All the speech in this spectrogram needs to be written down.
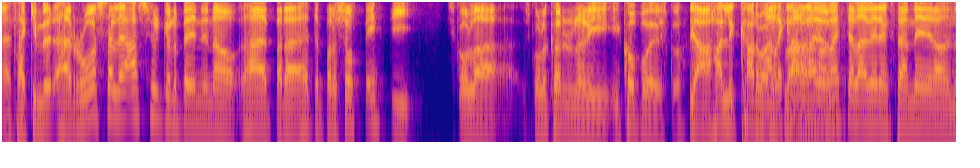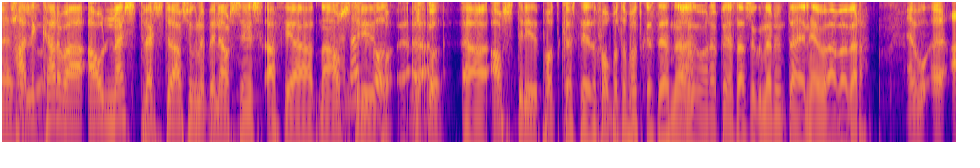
En Það, kemur, það er rosalega afsörgjanabeðnin á það er bara, þetta er bara sótt beint í skóla, skóla körfunar í, í Kópói sko. Já, Halli Karva Allir karfa hefur væntalega verið einhverstað meðir á þeim Halli sko. Karva á næst verstu afsökunarbeini ársins af því að ástriðu er góð. ástriðu podcastið, þetta fótboltapodcastið hérna, sem voru að beðast afsökunar um daginn hefur hafa að vera En uh,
